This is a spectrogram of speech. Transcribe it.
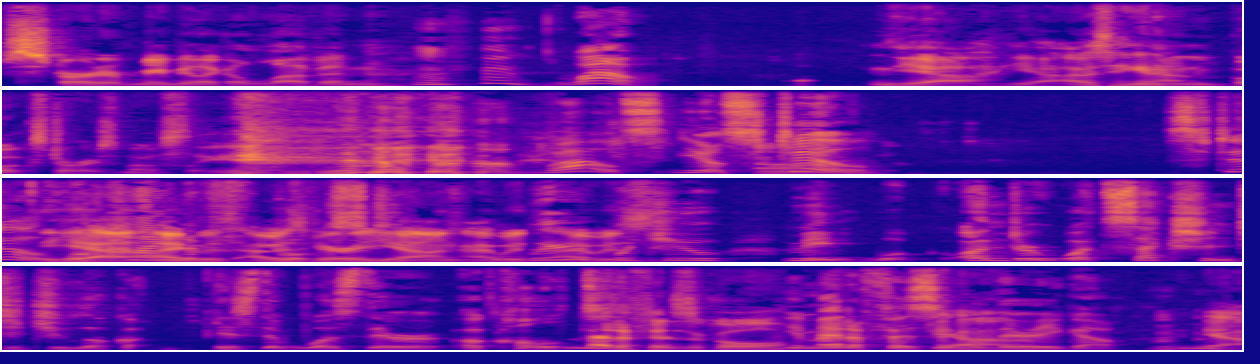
started maybe like 11 Mhm. Wow. yeah yeah i was hanging out in bookstores mostly well, s- you know, still, Um, still. What yeah, kind I was- I was very young. I was- Where I was- would you? I mean, what, under what section did you look? Is there was there occult? metaphysical Yeah, metaphysical. Yeah. There you go. Mhm. yeah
